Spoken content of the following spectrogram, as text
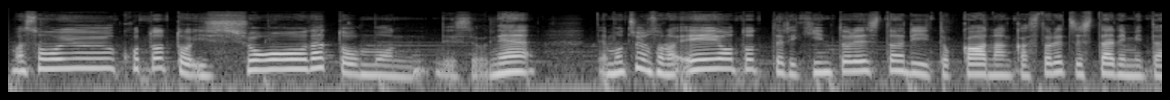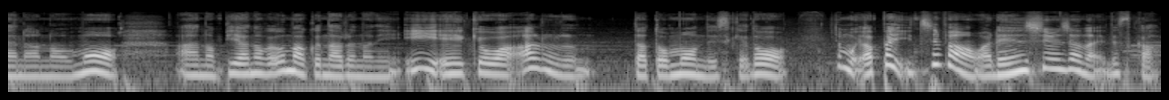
まあ、そういうことと一緒だと思うんですよね。でもちろんその栄養をとったり筋トレしたりとかなんかストレッチしたりみたいなのもあのピアノが上手くなるのにいい影響はあるんだと思うんですけどでもやっぱり一番は練習じゃないですか。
